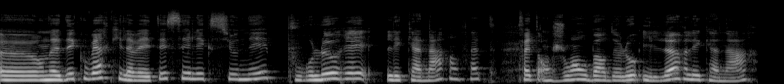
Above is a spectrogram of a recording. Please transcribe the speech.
euh, on a découvert qu'il avait été sélectionné pour leurrer les canards, en fait. En fait, en jouant au bord de l'eau, il leurre les canards.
